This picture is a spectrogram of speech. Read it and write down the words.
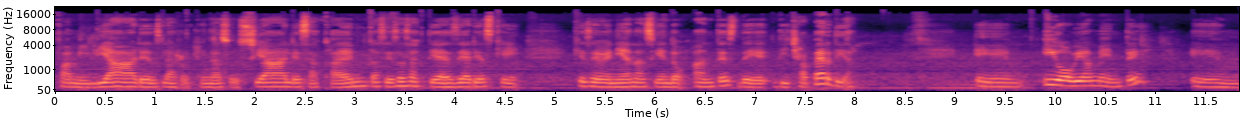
familiares, las rutinas sociales, académicas y esas actividades diarias que, se venían haciendo antes de dicha pérdida. Em, y obviamente em,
